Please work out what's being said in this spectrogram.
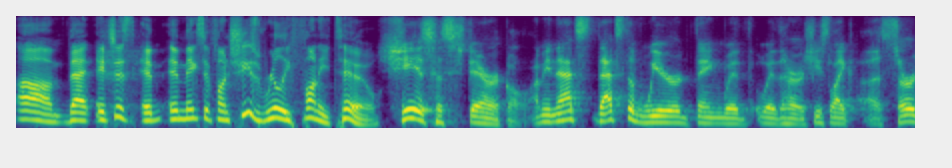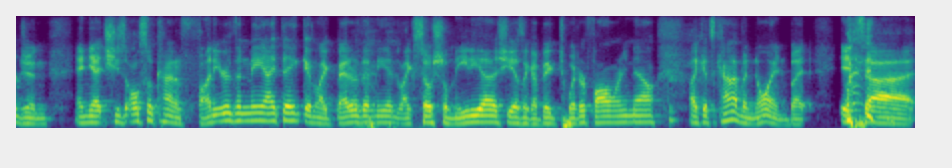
Um that it just it, it makes it fun. She's really funny too. She is hysterical. I mean, that's that's the weird thing with with her. She's like a surgeon, and yet she's also kind of funnier than me, I think, and like better than me in like social media. She has like a big Twitter following now. Like it's kind of annoying, but it's uh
